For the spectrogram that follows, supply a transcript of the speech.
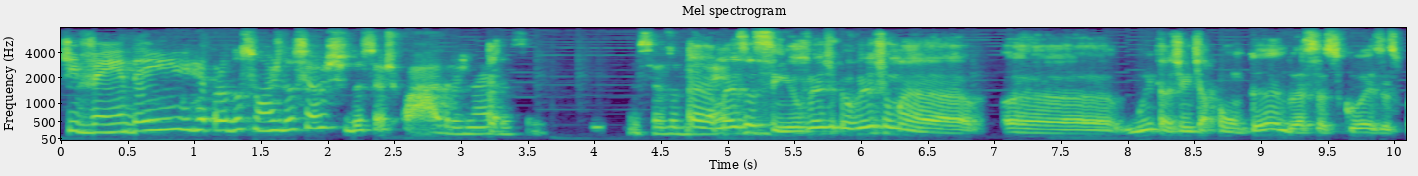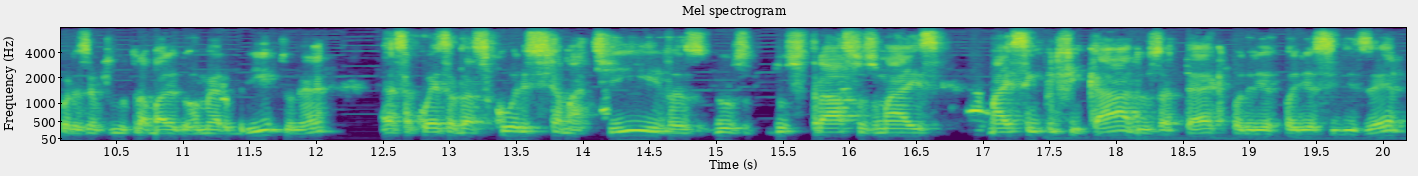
que vendem reproduções dos seus, dos seus quadros, né, dos seus, dos seus objetos. É, mas assim, eu vejo, eu vejo uma, uh, muita gente apontando essas coisas, por exemplo, no trabalho do Romero Brito, né, essa coisa das cores chamativas, dos, dos traços mais, mais simplificados até, que poderia, poderia se dizer,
